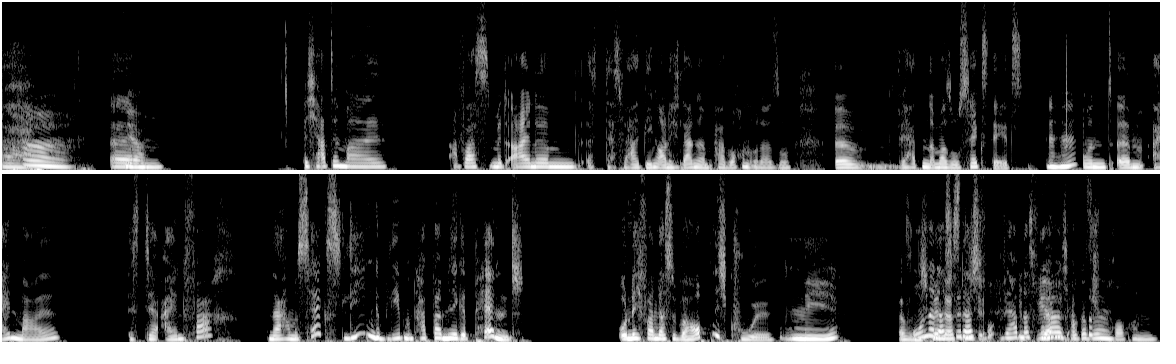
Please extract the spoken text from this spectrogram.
Ah. ähm, Ich hatte mal was mit einem, das war, ging auch nicht lange, ein paar Wochen oder so. Äh, wir hatten immer so Sexdates. Mhm. Und ähm, einmal ist der einfach nach dem Sex liegen geblieben und hat bei mir gepennt. Und ich fand das überhaupt nicht cool. Nee. Also nicht, Ohne dass wir das, nicht, vor- wir haben das Ja, vorher ich nicht abgesprochen.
